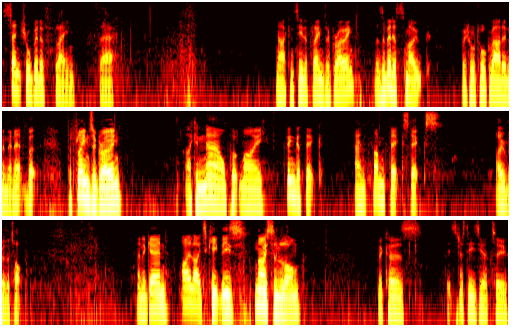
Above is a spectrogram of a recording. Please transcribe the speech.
central bit of flame there. Now I can see the flames are growing. There's a bit of smoke, which we'll talk about in a minute, but the flames are growing. I can now put my finger thick and thumb thick sticks over the top. And again, I like to keep these nice and long because it's just easier to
